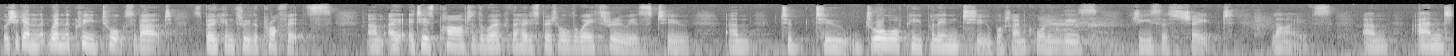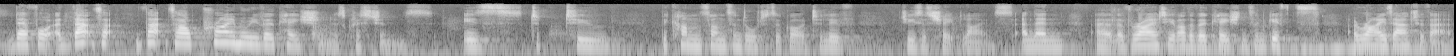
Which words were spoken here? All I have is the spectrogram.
which again, when the Creed talks about spoken through the prophets, um, it is part of the work of the Holy Spirit all the way through, is to, um, to, to draw people into what I'm calling these Jesus shaped lives. Um, and therefore, uh, that's, a, that's our primary vocation as Christians, is to, to become sons and daughters of God, to live Jesus shaped lives. And then uh, a variety of other vocations and gifts arise out of that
